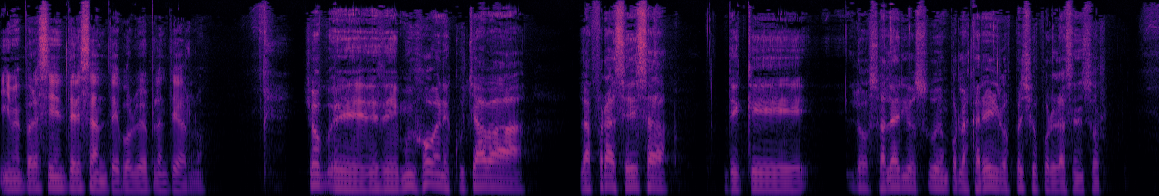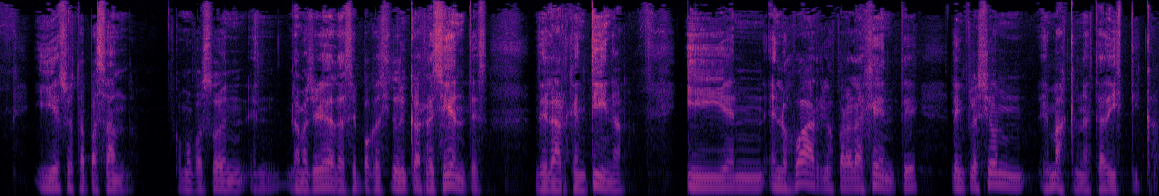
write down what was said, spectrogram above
y me parecía interesante volver a plantearlo. Yo desde muy joven escuchaba la frase esa de que los salarios suben por las carreras y los precios por el ascensor. Y eso está pasando, como pasó en, la mayoría de las épocas históricas recientes de la Argentina. Y en, los barrios, para la gente, la inflación es más que una estadística.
